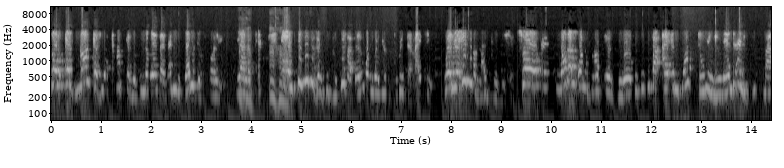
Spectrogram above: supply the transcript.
so as long as you're comfortable into oyenzayo that means that is your calling. You understand and i-university receive very well when you're doing the right thing when you're in your right position. So uh, what i'm all about is ngoku ukuba i am just doing nto endithi uba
